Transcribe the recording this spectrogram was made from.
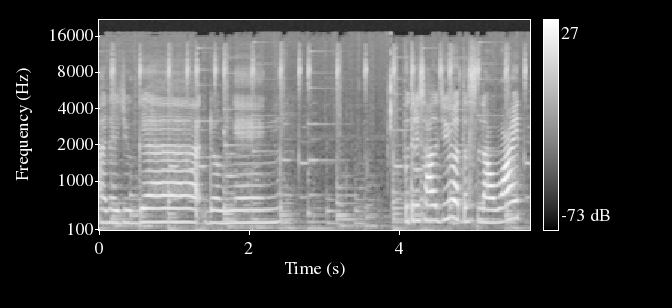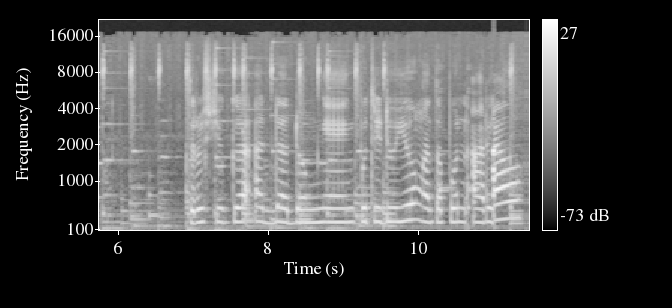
Ada juga dongeng Putri Salju atau Snow White Terus juga ada dongeng Putri Duyung ataupun Ariel.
